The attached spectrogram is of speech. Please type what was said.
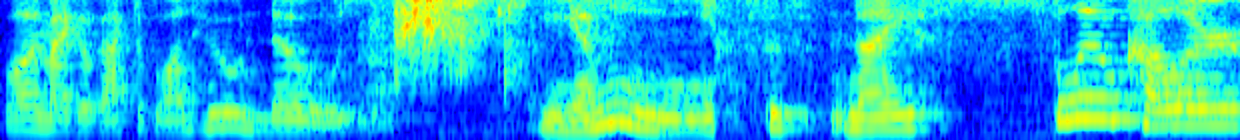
Well, I might go back to blonde, who knows? Yummy. It's this nice blue color.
